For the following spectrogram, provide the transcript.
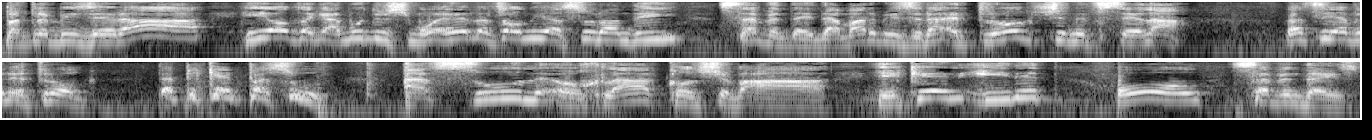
But Rabbi Zera, he holds like Abu Dishmuel, that's only asur on the seventh day. Damar Rabbi Zera, etrog shenifsela. Let's you have an etrog. That became pasul. Asur le'ochla kol shiv'ah. You can't eat it all seven days.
